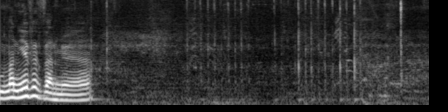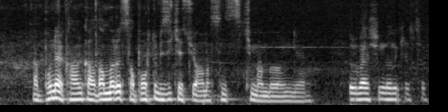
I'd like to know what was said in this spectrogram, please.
Bunlar niye FF vermiyor ya? Ya bu ne kanka adamların supportu bizi kesiyor anasını sikim ben bu oyunu ya. Dur ben şimdi onu keseceğim.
